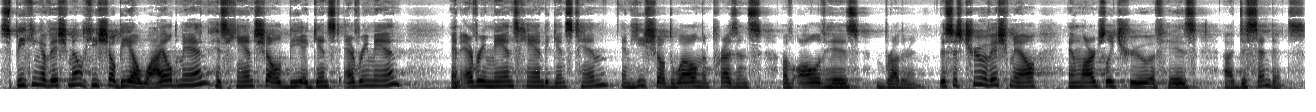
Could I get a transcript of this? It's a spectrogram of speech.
Speaking of Ishmael, he shall be a wild man, his hand shall be against every man, and every man's hand against him, and he shall dwell in the presence of all of his brethren. This is true of Ishmael and largely true of his uh, descendants.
